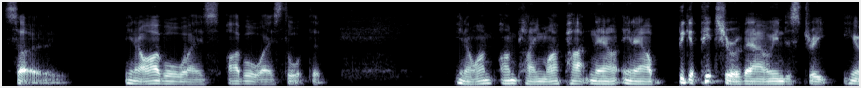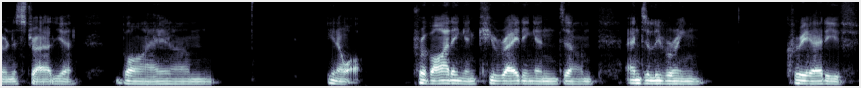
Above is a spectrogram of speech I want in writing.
So, you know, I've always I've always thought that, you know, I'm I'm playing my part now in our bigger picture of our industry here in Australia by, um, you know, providing and curating and um, and delivering creative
